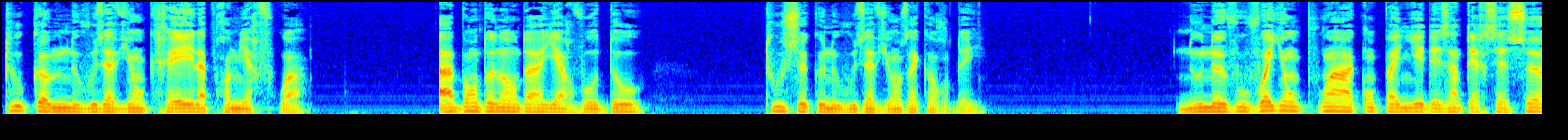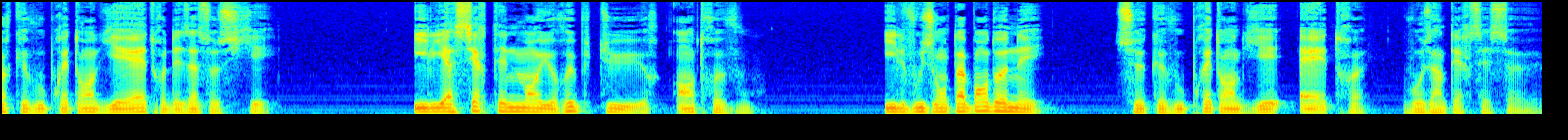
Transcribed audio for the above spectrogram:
tout comme nous vous avions créé la première fois. abandonnant derrière vos dos tout ce que nous vous avions accordé. Nous ne vous voyons point accompagner des intercesseurs que vous prétendiez être des associés. Il y a certainement eu rupture entre vous. Ils vous ont abandonné ce que vous prétendiez être vos intercesseurs.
